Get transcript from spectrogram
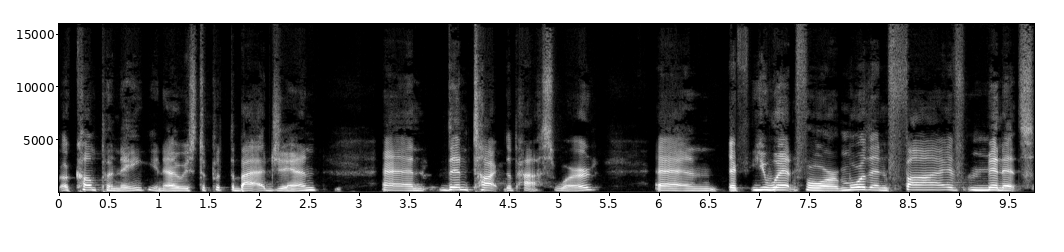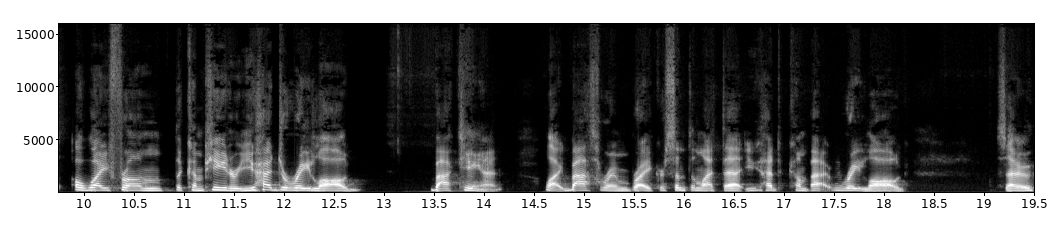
a company, you know, is to put the badge in and then type the password. And if you went for more than five minutes away from the computer, you had to relog back in, like bathroom break or something like that. You had to come back and relog. So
